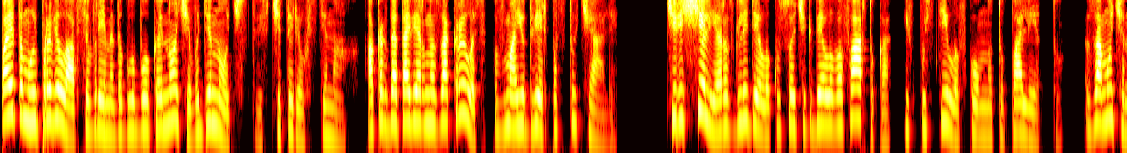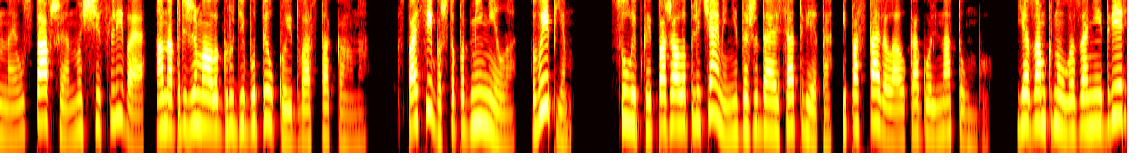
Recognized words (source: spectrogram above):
Поэтому и провела все время до глубокой ночи в одиночестве в четырех стенах. А когда таверна закрылась, в мою дверь постучали. Через щель я разглядела кусочек белого фартука и впустила в комнату палетту. Замученная, уставшая, но счастливая, она прижимала к груди бутылку и два стакана. «Спасибо, что подменила. Выпьем?» С улыбкой пожала плечами, не дожидаясь ответа, и поставила алкоголь на тумбу. Я замкнула за ней дверь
